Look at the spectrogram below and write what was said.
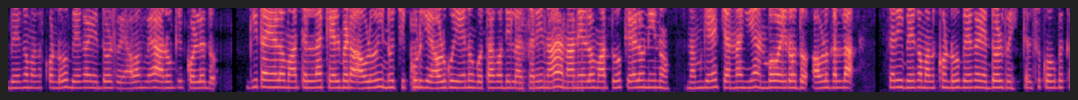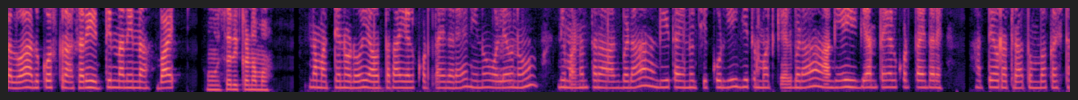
ಬೇಗ ಮಲ್ಕೊಂಡು ಬೇಗ ಎದ್ದೋಳ್ರಿ ಆವಾಗಲೇ ಆರೋಗ್ಯಕ್ಕೆ ಒಳ್ಳೇದು. ಗೀತಾ ಹೇಳೋ ಮಾತೆಲ್ಲ ಕೇಳಬೇಡ. ಅವಳು ಇನ್ನೂ ಚಿಕ್ಕ ಹುಡುಗಿ. ಅವಳಿಗೂ ಏನೂ ಗೊತ್ತಾಗೋದಿಲ್ಲ. ಸರಿನಾ? ನಾನು ಹೇಳೋ ಮಾತು ಕೇಳು ನೀನು. ನಮಗೆ ಚೆನ್ನಾಗಿ ಅನುಭವ ಇರೋದು. ಅವಳಿಗಲ್ಲ. ಸರಿ ಬೇಗ ಮಲ್ಕೊಂಡು ಬೇಗ ಎದ್ದೋಳ್ರಿ. ಕೆಲ್ಸಕ್ಕೆ ಹೋಗ್ಬೇಕಲ್ವಾ? ಅದಕ್ಕೋಸ್ಕರ ಸರಿ ಇಡ್ತೀನಿ ನಾನಿನ್ನ ಬಾಯ್. ಹ್ಞೂ ಸರಿ ಕಣಮ್ಮ. ನಮ್ಮ ಅತ್ತೆ ನೋಡು ಯಾವ ಥರ ಹೇಳ್ಕೊಡ್ತಾ ಇದ್ದಾರೆ ನೀನು ಒಳ್ಳೆಯವನು. ನಿಮ್ಮ ಅಣ್ಣನ ಥರ ಆಗಬೇಡ. ಗೀತಾ ಇನ್ನೂ ಚಿಕ್ಕ ಹುಡುಗಿ. ಗೀತನ ಮಾತು ಕೇಳಬೇಡ. ಹಾಗೆ ಹೀಗೆ ಅಂತ ಹೇಳ್ಕೊಡ್ತಾ ಇದ್ದಾರೆ ಅತ್ತೆಯವ್ರ ಹತ್ರ ತುಂಬ ಕಷ್ಟ.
